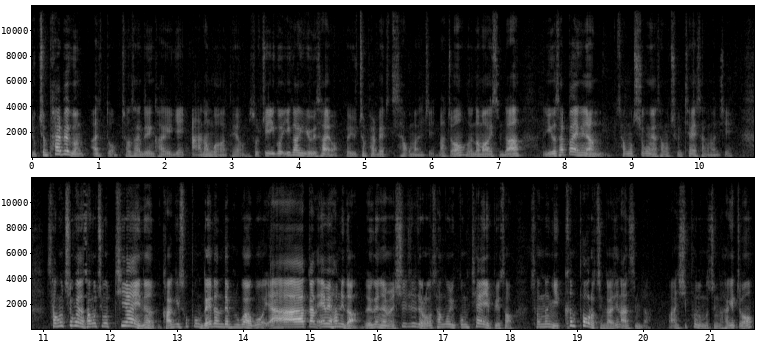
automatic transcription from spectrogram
6800은 아직도 정상적인 가격이 안 온 것 같아요. 솔직히 이거 이 가격에 왜 사요? 6800 사고 말지. 맞죠? 넘어가겠습니다. 이거 살 바에 그냥 3070이나 3070 Ti 사고 말지 3070이나 3070 Ti는 가격이 소폭 내렸는데 불구하고 약간 애매합니다. 왜 그러냐면 실질적으로 3060 Ti에 비해서 성능이 큰 폭으로 증가하지는 않습니다. 한 10% 정도 증가하겠죠.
